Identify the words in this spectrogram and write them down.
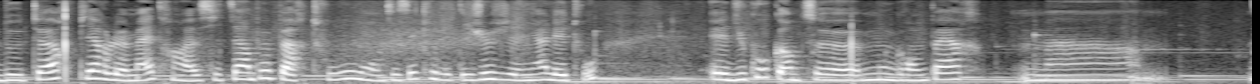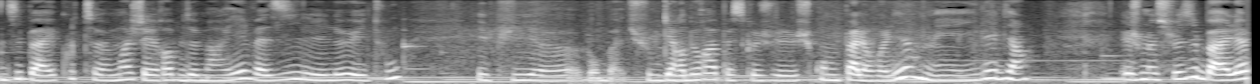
d'auteur, Pierre Lemaître, hein, cité un peu partout. On disait qu'il était juste génial et tout. Et du coup quand euh, mon grand-père m'a dit bah écoute moi j'ai robe de mariée, vas-y lis-le et tout. Et puis bon bah tu le garderas parce que je, je compte pas le relire mais il est bien. Et je me suis dit, bah allez,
